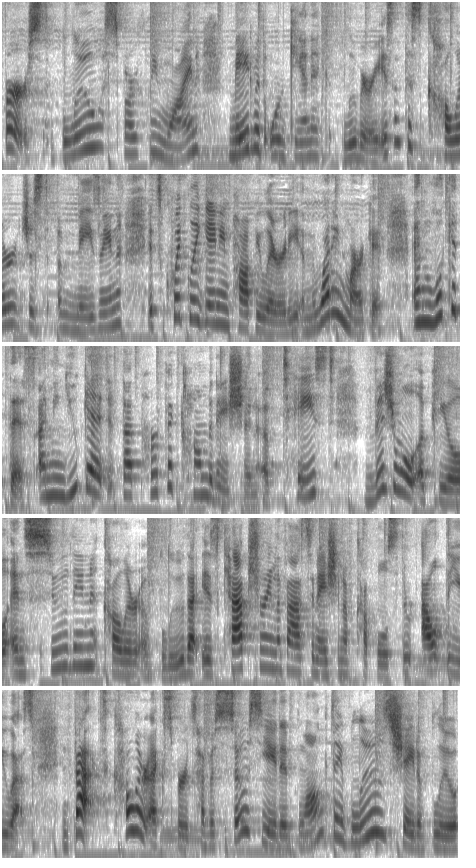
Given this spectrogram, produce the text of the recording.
first blue sparkling wine made with organic blueberry. Isn't this color just amazing? It's quickly gaining popularity in the wedding market. And look at this. I mean, you get that perfect combination of taste, visual appeal, and soothing color of blue that is capturing the fascination of couples throughout the US. In fact, color experts have associated Blanc de Bleu's shade of blue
